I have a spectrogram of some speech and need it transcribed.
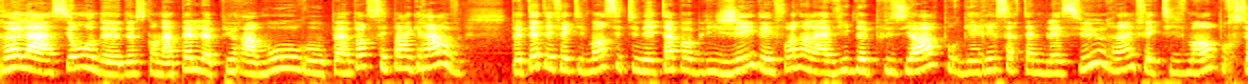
relation de, de ce qu'on appelle le pur amour ou peu importe, c'est pas grave. Peut-être effectivement c'est une étape obligée des fois dans la vie de plusieurs pour guérir certaines blessures, hein, effectivement, pour se,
